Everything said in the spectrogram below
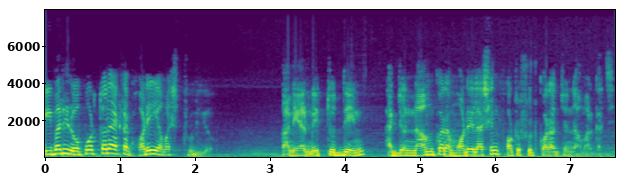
এই বাড়ির ওপরতলায় একটা ঘরেই আমার স্টুডিও। তানিয়ার মৃত্যুর দিন একজন নাম করা মডেল আসেন ফটোশ্যুট করার জন্য আমার কাছে।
